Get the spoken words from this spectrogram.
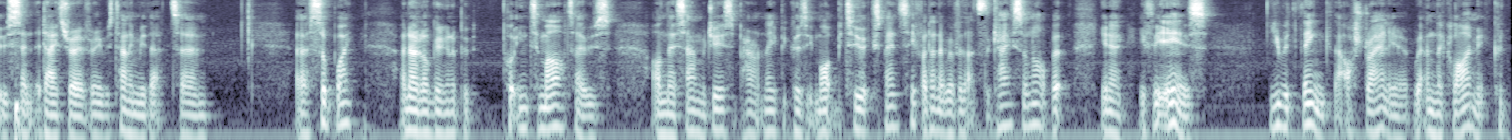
who sent the data over. and He was telling me that um, uh, Subway are no longer going to be putting tomatoes on their sandwiches apparently because it might be too expensive. I don't know whether that's the case or not, but you know, if it is, you would think that Australia and the climate could,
